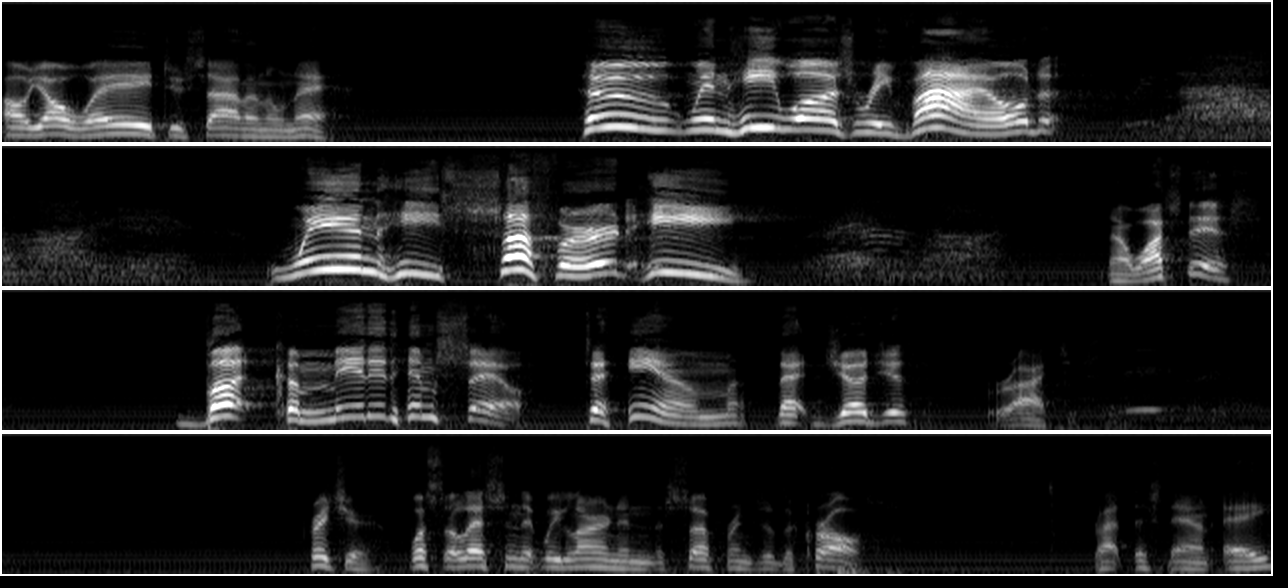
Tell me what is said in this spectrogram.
Oh, y'all way too silent on that. Who, when he was reviled, when he suffered, he. Now, watch this. But committed himself to him that judgeth righteous. Preacher, what's the lesson that we learn in the sufferings of the cross? Write this down. A.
